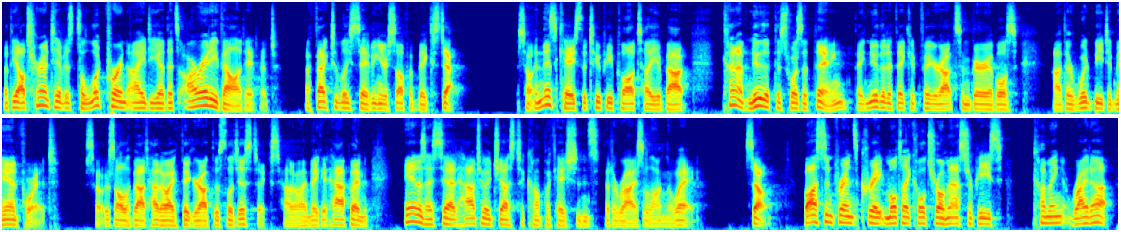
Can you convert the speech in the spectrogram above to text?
But the alternative is to look for an idea that's already validated, effectively saving yourself a big step. So in this case, the two people I'll tell you about kind of knew that this was a thing. They knew that if they could figure out some variables, uh, there would be demand for it. So it was all about how do I figure out this logistics? How do I make it happen? And as I said, how to adjust to complications that arise along the way. So, Boston Friends create multicultural masterpiece coming right up.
